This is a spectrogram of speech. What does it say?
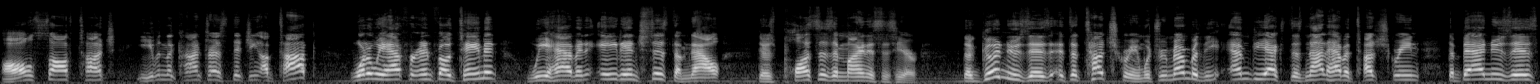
All soft touch, even the contrast stitching up top. What do we have for infotainment? We have an 8-inch system. Now, there's pluses and minuses here. The good news is it's a touchscreen, which remember the MDX does not have a touchscreen. The bad news is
